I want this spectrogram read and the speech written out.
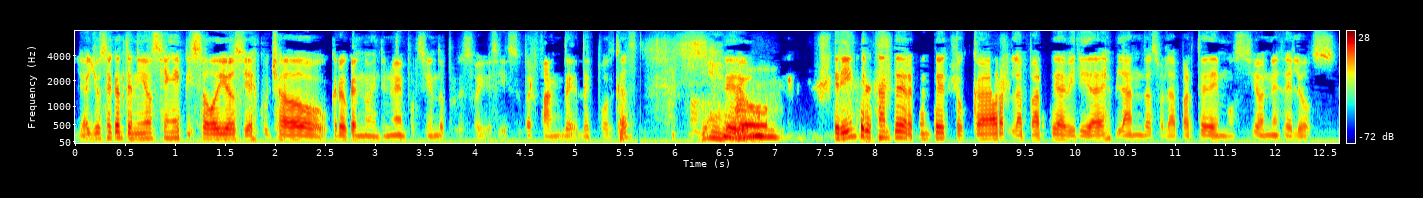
Yo, yo sé que han tenido 100 episodios y he escuchado, creo que el 99%, porque soy así súper fan de- del podcast. Bien. Pero sería interesante de repente tocar la parte de habilidades blandas o la parte de emociones de los,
